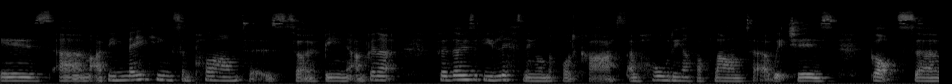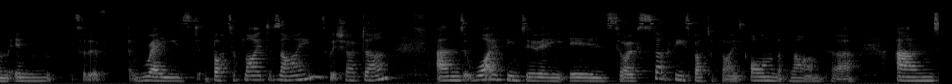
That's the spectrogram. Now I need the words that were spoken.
is um, I've been making some planters. So I've been, I'm gonna, for those of you listening on the podcast, I'm holding up a planter which is got some in sort of raised butterfly designs which I've done and what I've been doing is so I've stuck these butterflies on the planter and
